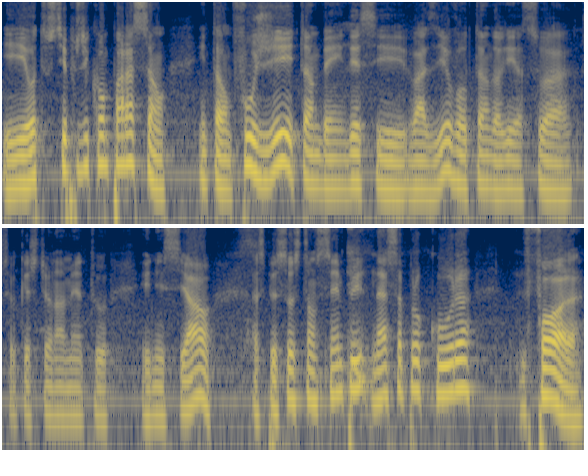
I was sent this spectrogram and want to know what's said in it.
e outros tipos de comparação. Então, fugir também desse vazio, voltando ali ao seu questionamento inicial, as pessoas estão sempre nessa procura fora,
